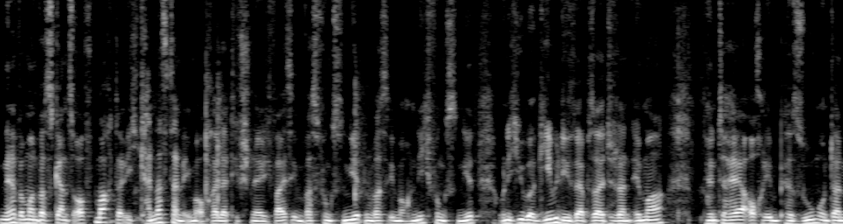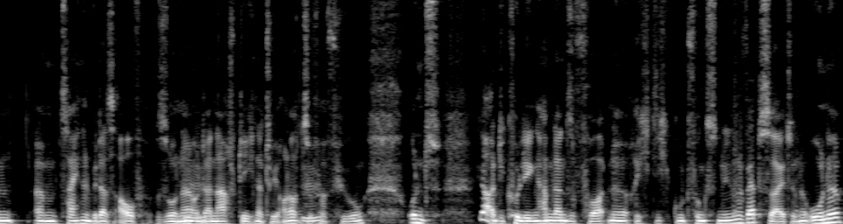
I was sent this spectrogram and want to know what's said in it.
ne, wenn man was ganz oft macht, dann, ich kann das dann eben auch relativ schnell. Ich weiß eben, was funktioniert und was eben auch nicht funktioniert. Und ich übergebe die Webseite dann immer hinterher auch eben per Zoom und dann ähm, zeichnen wir das auf. So, ne? Mhm. Und danach stehe ich natürlich auch noch mhm. zur Verfügung. Und ja, die Kollegen haben dann sofort eine richtig gut funktionierende Webseite, ne? ohne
